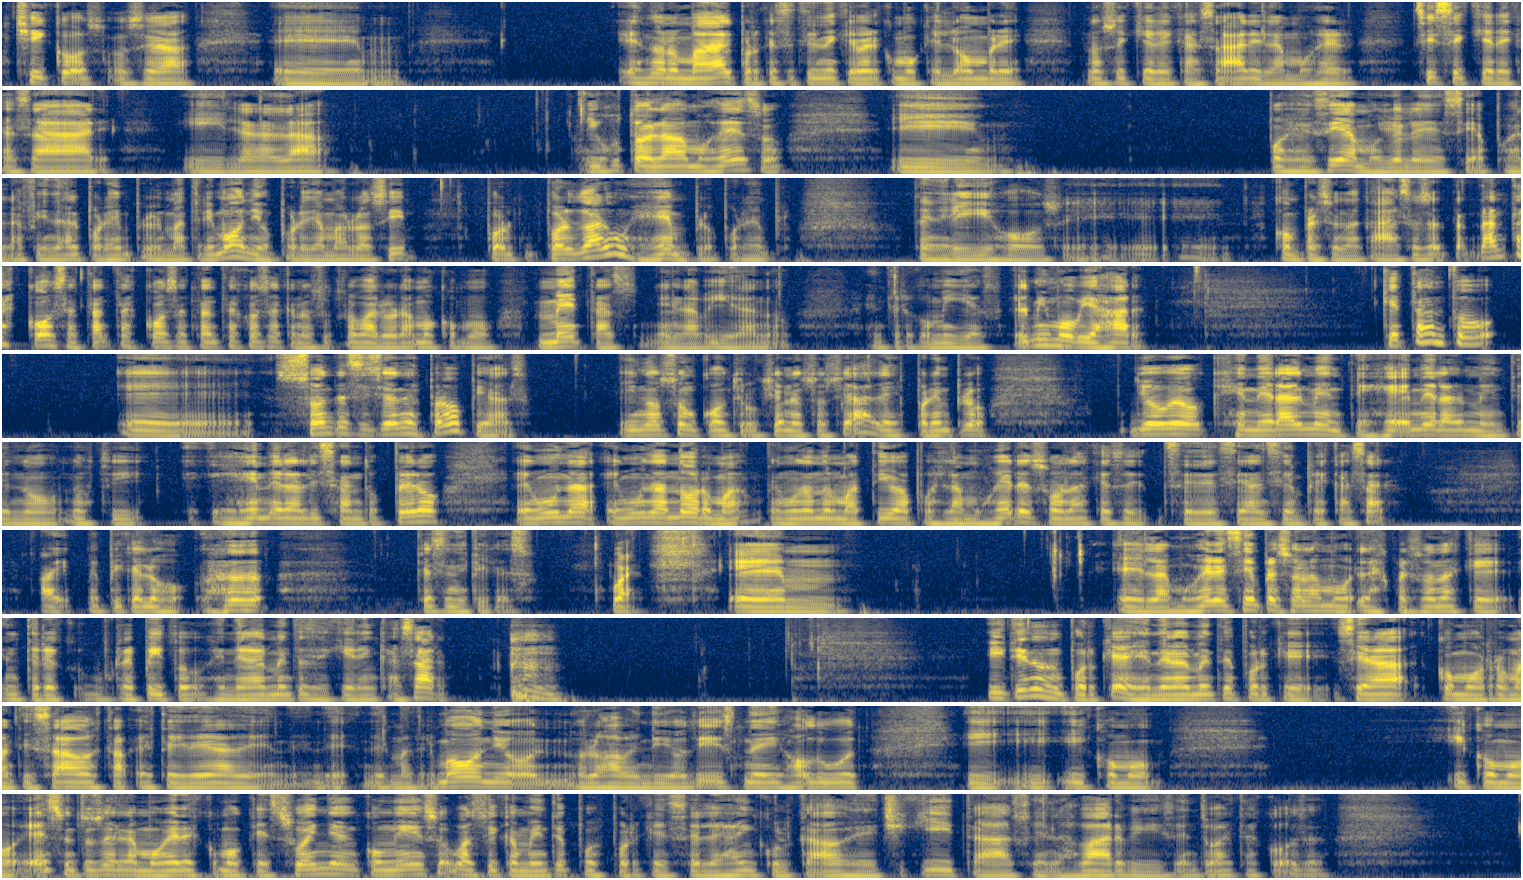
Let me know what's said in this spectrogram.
chicos? O sea, em, es normal porque se tiene que ver como que el hombre no se quiere casar y la mujer sí se quiere casar y la, la, la. Y justo hablábamos de eso. Y pues decíamos, yo le decía, pues a la final, por ejemplo, el matrimonio, por llamarlo así, por, por dar un ejemplo, por ejemplo, tener hijos, eh, eh, comprarse una casa, o sea, tantas cosas, tantas cosas, tantas cosas que nosotros valoramos como metas en la vida, ¿no? Entre comillas. El mismo viajar. ¿Qué tanto eh, son decisiones propias y no son construcciones sociales? Por ejemplo, yo veo generalmente, generalmente, no, no estoy generalizando, pero en una, en una norma, en una normativa, pues las mujeres son las que se, desean siempre casar. Ay, me pica el ojo. ¿Qué significa eso? Bueno, em, eh, las mujeres siempre son las, las personas que, repito, generalmente se quieren casar. Y tiene un porqué, generalmente es porque se ha como romantizado esta, esta idea de, del matrimonio, nos los ha vendido Disney, Hollywood, y, y, como, y como eso. Entonces las mujeres como que sueñan con eso, básicamente pues porque se les ha inculcado desde chiquitas, en las Barbies, en todas estas cosas,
